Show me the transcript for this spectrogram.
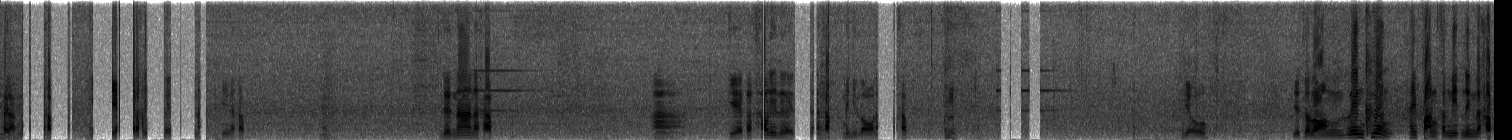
ถอยหลังนะครับเกียร์ก็เลยนะนี่นะครับ เดินหน้านะครับ อ่า เกียร์ก็เข้าได้เลยนะครับ ไม่มีรอนะครับ เดี๋ยว เดี๋ยวจะลองเร่งเครื่องให้ฟังสักนิดนึงนะครับ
